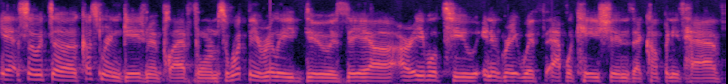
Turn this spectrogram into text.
Yeah, so it's a customer engagement platform. So what they really do is they uh, are able to integrate with applications that companies have,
